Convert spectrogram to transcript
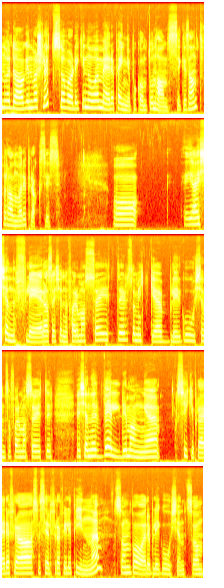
når dagen var slutt, så var det ikke noe mer penger på kontoen hans, ikke sant? For han var i praksis. Og jeg kjenner flere, altså jeg kjenner farmasøyter som ikke blir godkjent som farmasøyter. Jeg kjenner veldig mange sykepleiere fra, spesielt fra Filippinene, som bare blir godkjent som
